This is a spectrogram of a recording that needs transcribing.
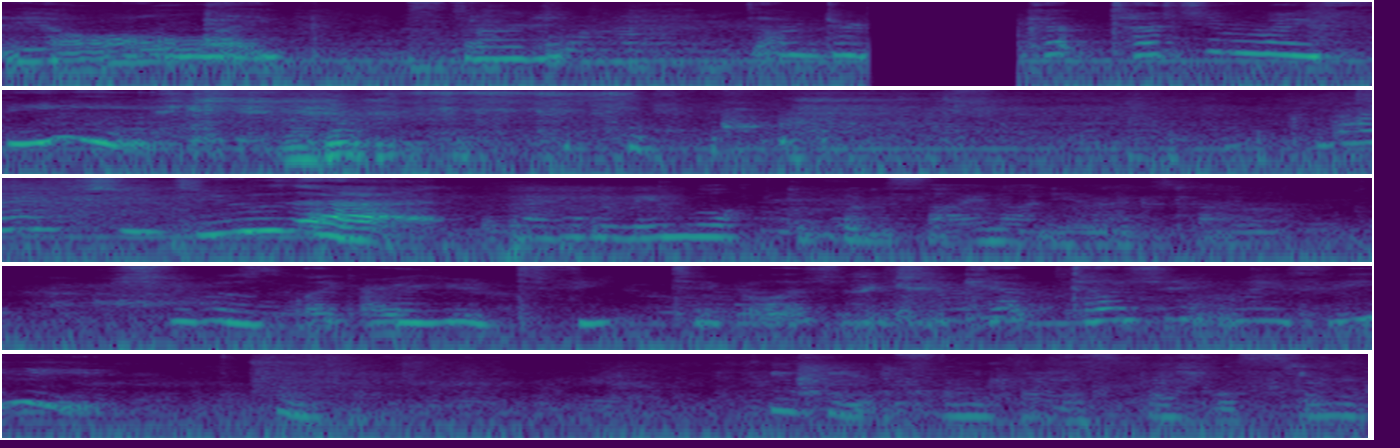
They all like started. Doctor kept touching my feet. Why did she do that? there. Maybe we'll have to put a sign on you next time. She was like, Are your feet ticklish? And she kept touching my feet. Maybe it's some kind of special surgery.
